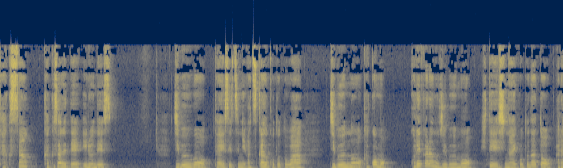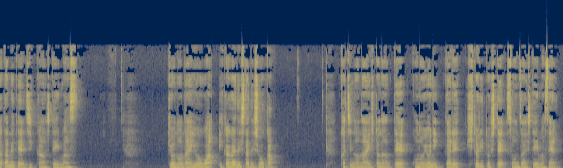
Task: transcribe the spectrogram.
たくさん隠されているんです。自分を大切に扱うこととは自分の過去もこれからの自分も否定しないことだと改めて実感しています。今日の内容はいかがでしたでしょうか？価値のない人なんてこの世に誰一人として存在していません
